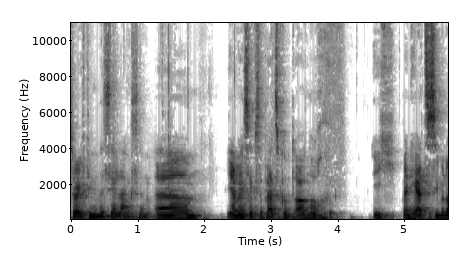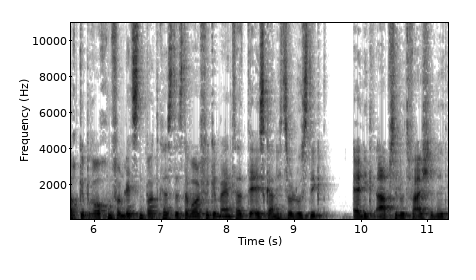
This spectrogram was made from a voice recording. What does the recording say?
sorry, ich bin immer sehr langsam. Ähm, ja, mein sechster Platz kommt auch noch. Ich, mein Herz ist immer noch gebrochen vom letzten Podcast, dass der Wolfi gemeint hat, der ist gar nicht so lustig. Er liegt absolut falsch damit.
